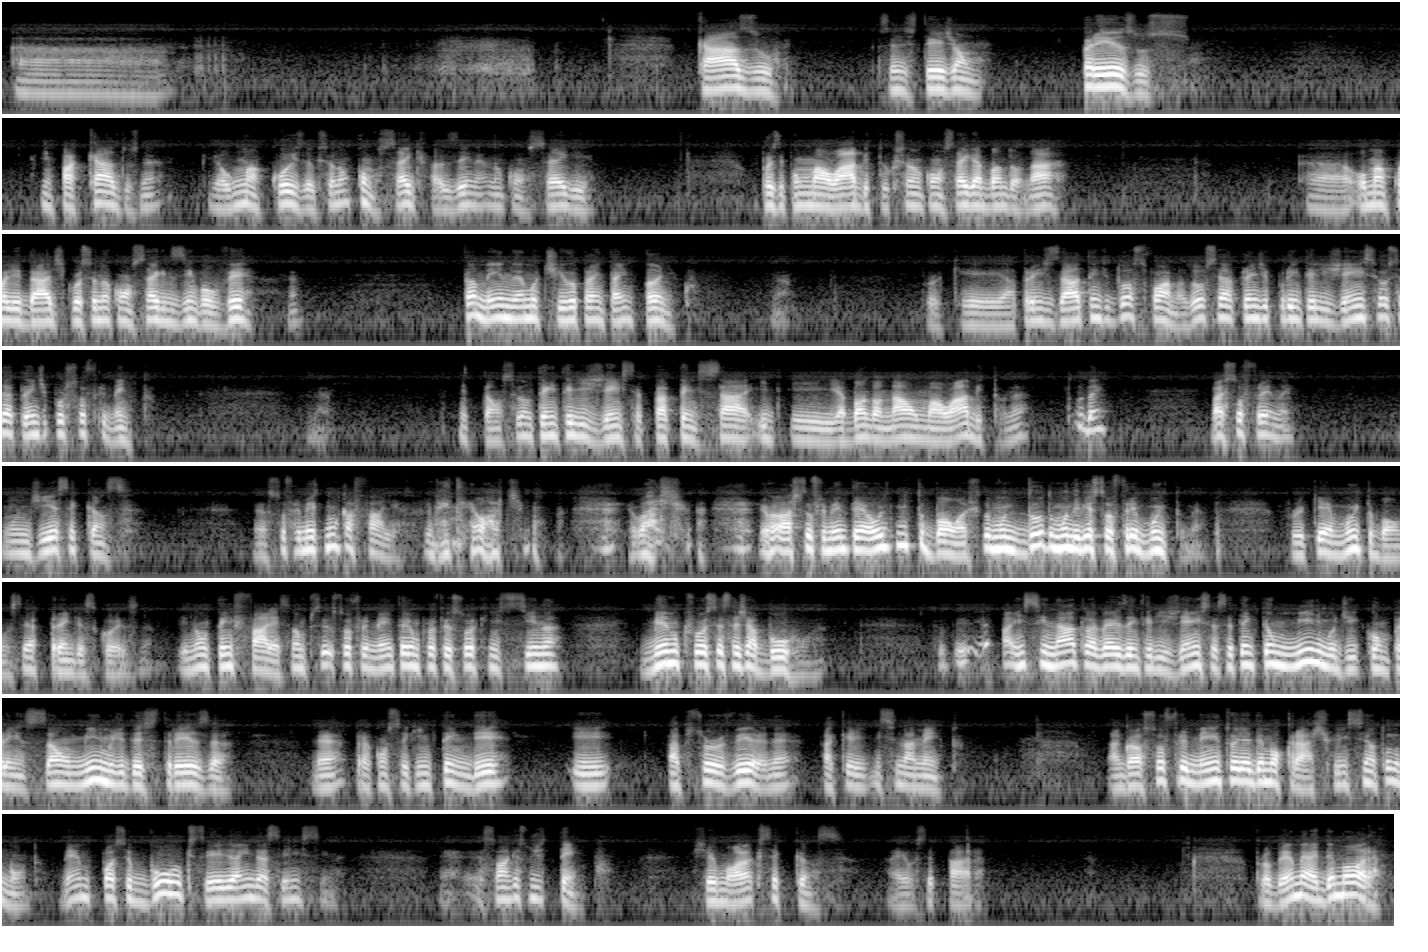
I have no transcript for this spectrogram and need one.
Ah... Caso vocês estejam presos empacados, né? Em alguma coisa que você não consegue fazer, né? Não consegue, por exemplo, um mau hábito que você não consegue abandonar, uh, ou uma qualidade que você não consegue desenvolver, né? também não é motivo para entrar em pânico. Né? Porque aprendizado tem de duas formas: ou você aprende por inteligência ou você aprende por sofrimento. Né? Então, se não tem inteligência para pensar e, e, abandonar um mau hábito, né? tudo bem, vai sofrendo. Hein? Um dia você cansa. O sofrimento nunca falha, o sofrimento é ótimo. Eu acho, eu acho que o sofrimento é muito bom, acho que todo mundo, todo mundo devia sofrer muito, né? porque é muito bom, você aprende as coisas. Né? E não tem falha, não precisa, sofrimento é um professor que ensina, mesmo que você seja burro. A ensinar através da inteligência, você tem que ter um mínimo de compreensão, um mínimo de destreza, né, para conseguir entender e absorver, né, aquele ensinamento. Agora, o sofrimento ele é democrático, ele ensina todo mundo. Mesmo pode ser burro que seja, ainda assim ele ensina. É só uma questão de tempo. Chega uma hora que você cansa, aí você para. O problema é demora.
